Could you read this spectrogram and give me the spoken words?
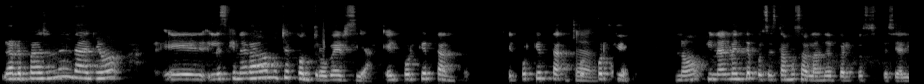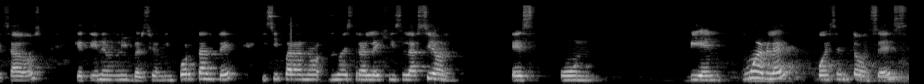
La reparación del daño eh, les generaba mucha controversia, el por qué tanto, el por qué tanto, por qué, ¿no? Finalmente, pues estamos hablando de perros especializados que tienen una inversión importante y si para nuestra legislación es un bien mueble, pues entonces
